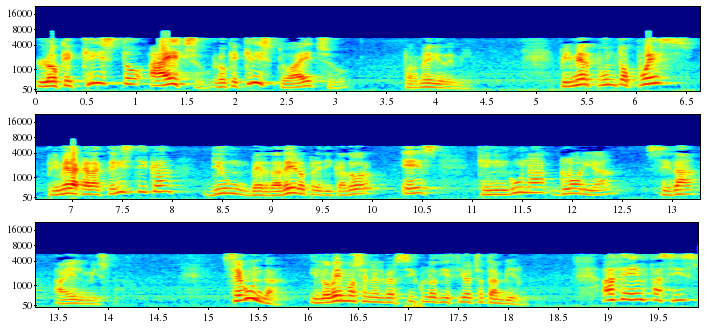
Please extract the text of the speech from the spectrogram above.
lo que Cristo ha hecho, lo que Cristo ha hecho por medio de mí. Primer punto, pues, primera característica de un verdadero predicador es que ninguna gloria se da a él mismo. Segunda, y lo vemos en el versículo 18 también, hace énfasis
